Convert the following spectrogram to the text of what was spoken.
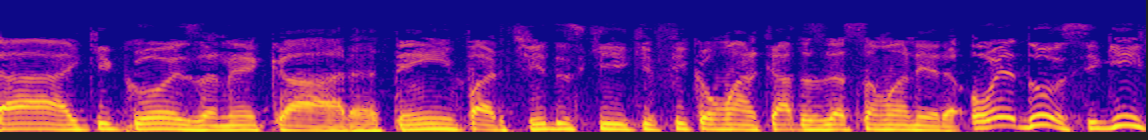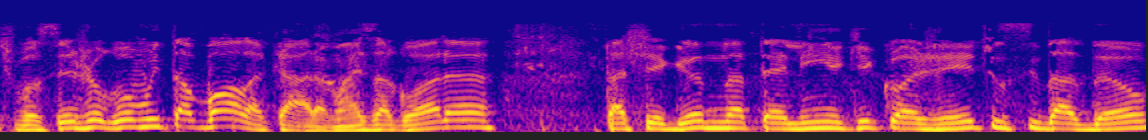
Ai, que coisa, né, cara? Tem partidas que, que ficam marcadas dessa maneira. Ô, Edu, seguinte, você jogou muita bola, cara, mas agora tá chegando na telinha aqui com a gente o cidadão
